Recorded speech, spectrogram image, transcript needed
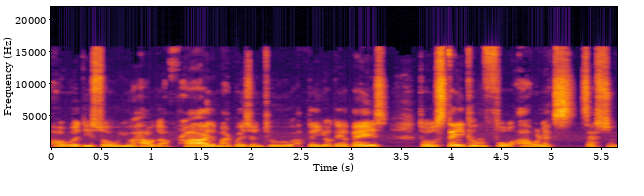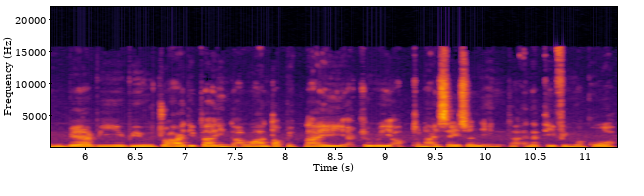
I already show you how to apply the migration to update your database. So stay tuned for our next session where we will dive deeper into one topic like query optimization in the entity framework core.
